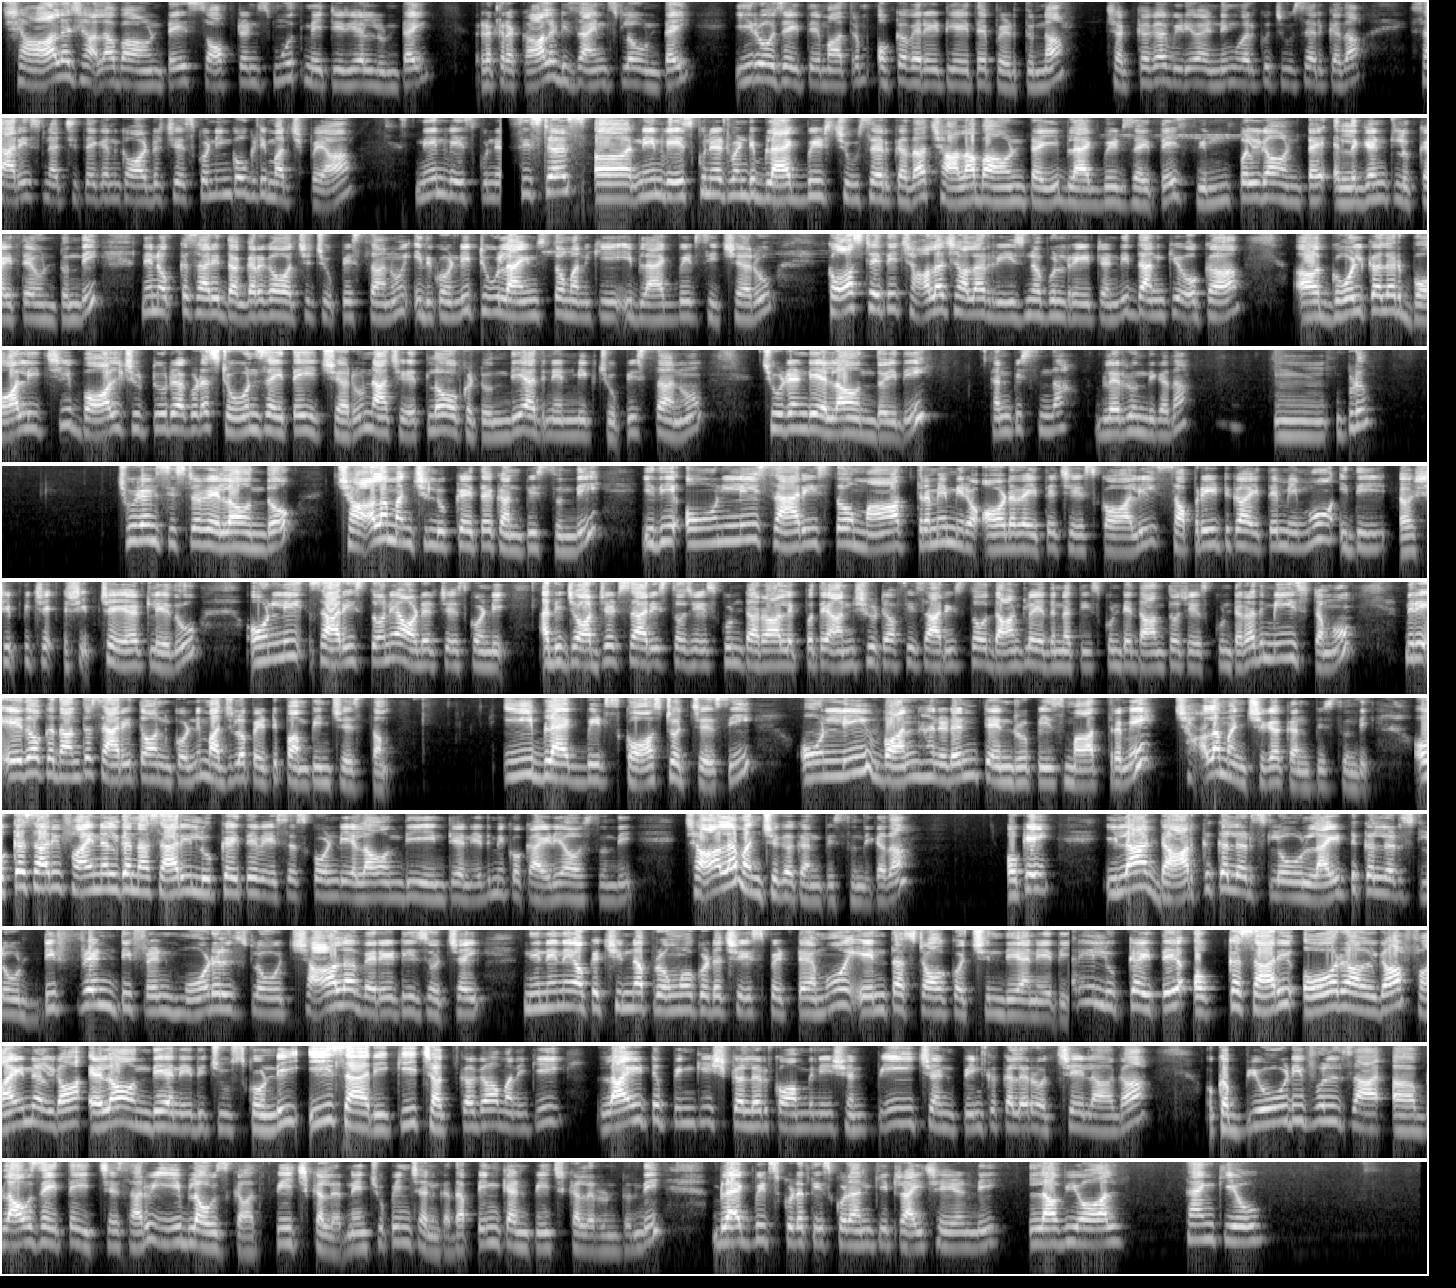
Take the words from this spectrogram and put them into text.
చాలా చాలా బాగుంటాయి. సాఫ్ట్ అండ్ స్మూత్ మెటీరియల్ ఉంటాయి. రకరకాల డిజైన్స్లో ఉంటాయి. ఈ రోజైతే మాత్రం ఒక వెరైటీ అయితే పెడుతున్నా. చక్కగా వీడియో ఎండింగ్ వరకు చూశారు కదా. శారీస్ నచ్చితే కనుక ఆర్డర్ చేసుకోండి. ఇంకొకటి మర్చిపోయా. నేను వేసుకునే సిస్టర్స్ నేను వేసుకునేటువంటి బ్లాక్ బీడ్స్ చూశారు కదా చాలా బాగుంటాయి. బ్లాక్ బీడ్స్ అయితే సింపుల్గా ఉంటాయి ఎలిగెంట్ లుక్ అయితే ఉంటుంది. నేను ఒక్కసారి దగ్గరగా వచ్చి చూపిస్తాను. ఇదిగోండి టూ లైన్స్తో మనకి ఈ బ్లాక్ బీడ్స్ ఇచ్చారు. కాస్ట్ అయితే చాలా చాలా రీజనబుల్ రేట్ అండి. దానికి ఒక గోల్డ్ కలర్ బాల్ ఇచ్చి బాల్ చుట్టూరా కూడా స్టోన్స్ అయితే ఇచ్చారు. నా చేతిలో ఒకటి ఉంది అది నేను మీకు చూపిస్తాను. చూడండి ఎలా ఉందో ఇది. కనిపిస్తుందా? బ్లర్ ఉంది కదా? ఇప్పుడు చూడండి సిస్టర్ ఎలా ఉందో. చాలా మంచి లుక్ అయితే కనిపిస్తుంది. ఇది ఓన్లీ శారీస్తో మాత్రమే మీరు ఆర్డర్ అయితే చేసుకోవాలి. సపరేట్గా అయితే మేము ఇది షిప్ షిప్ చేయట్లేదు. ఓన్లీ శారీస్తోనే ఆర్డర్ చేసుకోండి. అది జార్జెట్ శారీస్తో చేసుకుంటారా? లేకపోతే అన్షూట్ ఆఫీ శారీస్తో దాంట్లో ఏదైనా తీసుకుంటే దాంతో చేసుకుంటారా? అది మీ ఇష్టము. మీరు ఏదో ఒక దాంతో శారీతో అనుకోండి మధ్యలో పెట్టి పంపించేస్తాం. ఈ బ్లాక్ బీడ్స్ కాస్ట్ వచ్చేసి only one hundred and ten rupees మాత్రమే చాలా మంచిగా కనిపిస్తుంది. ఒక్కసారి ఫైనల్గా నా శారీ లుక్ అయితే వేసేసుకోండి ఎలా ఉంది ఏంటి అనేది మీకు ఒక ఐడియా వస్తుంది. చాలా మంచిగా కనిపిస్తుంది కదా? ఓకే? ఇలా డార్క్ కలర్స్లో లైట్ కలర్స్లో డిఫరెంట్ డిఫరెంట్ మోడల్స్లో చాలా వెరైటీస్ వచ్చాయి. నేనే ఒక చిన్న ప్రోమో కూడా చేసి పెట్టాము. ఎంత స్టాక్ వచ్చింది అనేది. ఈ లుక్ అయితే ఒక్కసారి ఓవరాల్గా ఫైనల్గా ఎలా ఉంది అనేది చూసుకోండి. ఈ శారీకి చక్కగా మనకి light pinkish colour combination peach and pink colour వచ్చేలాగా ఒక బ్యూటిఫుల్ బ్లౌజ్ అయితే ఇచ్చేసారు ఈ బ్లౌజ్ కాదు పీచ్ కలర్ నేను చూపించాను కదా పింక్ అండ్ పీచ్ కలర్ ఉంటుంది. బ్లాక్ బీట్స్ కూడా తీసుకోవడానికి ట్రై చేయండి. Love you all thank you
